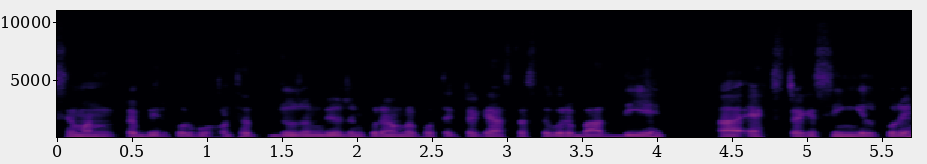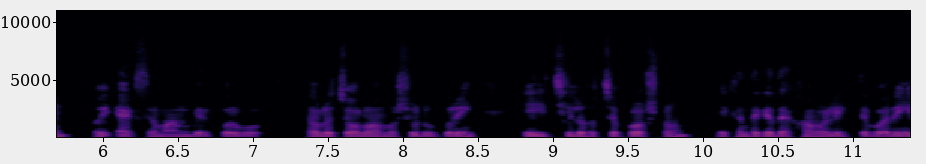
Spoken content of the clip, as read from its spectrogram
x এর মানটা বের করব। অর্থাৎ যোজন বিয়োজন করে আমরা প্রত্যেকটাকে আস্তে, আস্তে করে বাদ দিয়ে আ x টাকে সিঙ্গেল করে ওই x এর মান বের করব। তাহলে চলো আমরা শুরু করি। এই ছিল হচ্ছে প্রশ্ন। এখান থেকে দেখো আমরা লিখতে পারি।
